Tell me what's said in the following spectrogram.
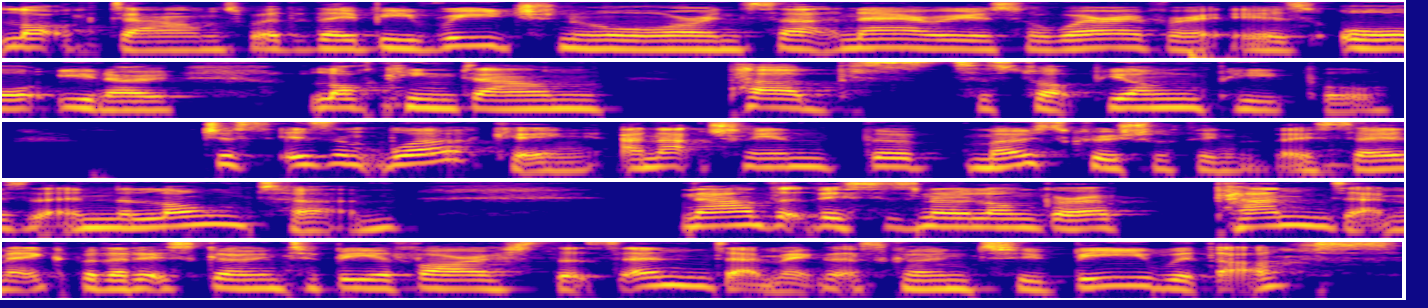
lockdowns, whether they be regional or in certain areas or wherever it is, or, you know, locking down pubs to stop young people, just isn't working. And actually, and the most crucial thing that they say is that in the long term, now that this is no longer a pandemic, but that it's going to be a virus that's endemic, that's going to be with us,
